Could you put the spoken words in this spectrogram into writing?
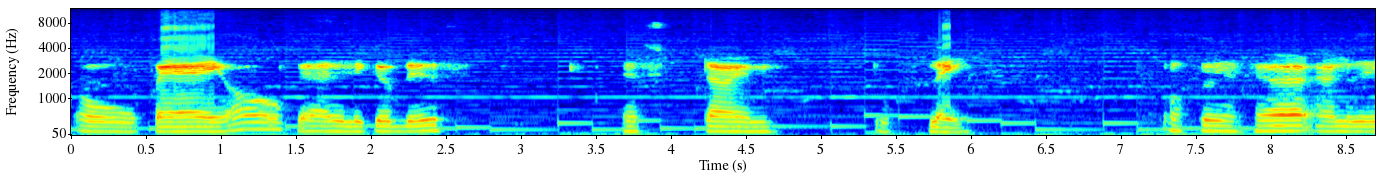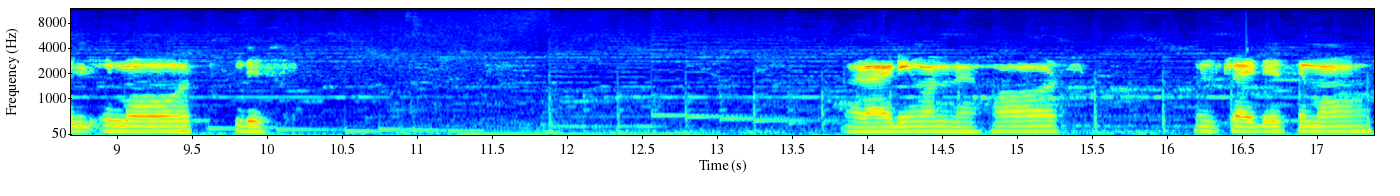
Okay, okay, I will equip this. It's time to play. Okay, here and we'll emote this. Riding on a horse. We'll try this emote.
